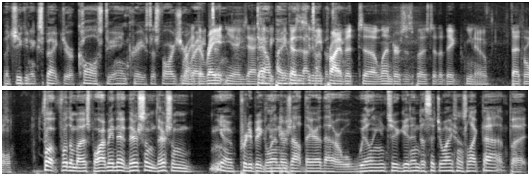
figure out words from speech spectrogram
but you can expect your cost to increase as far as your right, rate. the rate, yeah, exactly, Down payment, because it's going to be type of thing. private uh, lenders as opposed to the big, you know, federal. For for the most part, I mean, there, there's some there's some you know pretty big lenders out there that are willing to get into situations like that, but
